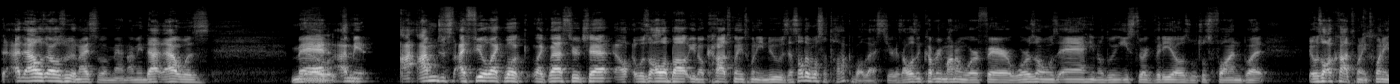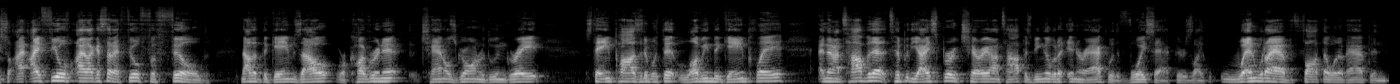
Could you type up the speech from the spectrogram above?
that was that was really nice of him, man. I mean, that that was man. I mean. I, am just. I feel like, look, like last year, chat. It was all about you know COD 2020 news. That's all there was to talk about last year because I wasn't covering Modern Warfare. Warzone was eh, you know, doing Easter egg videos, which was fun, but it was all COD 2020. So I, I feel, I like I said, I feel fulfilled now that the game's out, we're covering it, channel's growing, we're doing great, staying positive with it, loving the gameplay. And then on top of that, the tip of the iceberg, cherry on top, is being able to interact with voice actors. Like, when would I have thought that would have happened?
